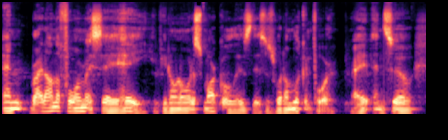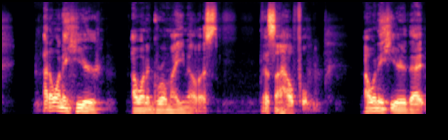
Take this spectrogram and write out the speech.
And right on the form, I say, hey, if you don't know what a SMART goal is, this is what I'm looking for, right? And so I don't want to hear, I want to grow my email list. That's not helpful. I want to hear that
